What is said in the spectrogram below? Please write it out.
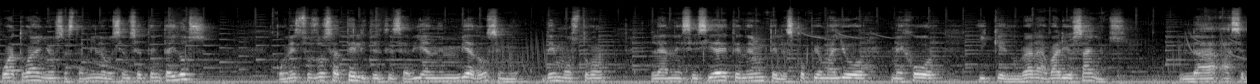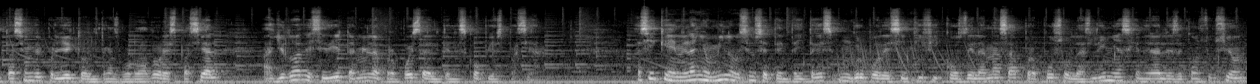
cuatro años hasta 1972. Con estos dos satélites que se habían enviado se demostró la necesidad de tener un telescopio mayor, mejor y que durara varios años. La aceptación del proyecto del transbordador espacial ayudó a decidir también la propuesta del telescopio espacial. Así que en el año 1973 un grupo de científicos de la NASA propuso las líneas generales de construcción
